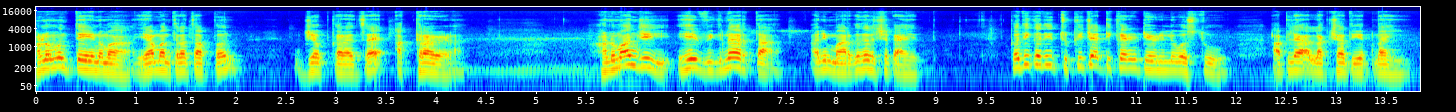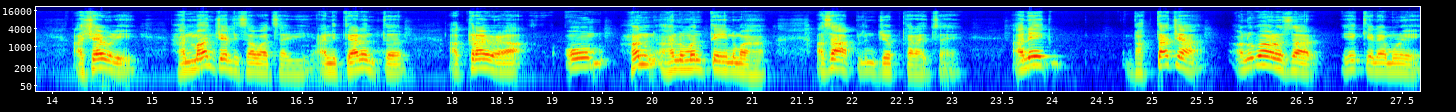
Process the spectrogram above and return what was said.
हनुमंते नमः. या मंत्राचा आपण जप करायचा आहे अकरा वेळा. हनुमानजी हे विघ्नहर्ता आणि मार्गदर्शक आहेत. कधीकधी चुकीच्या ठिकाणी ठेवलेली वस्तू आपल्या लक्षात येत नाही. अशावेळी हनुमान चालिसा वाचावी आणि त्यानंतर अकरा वेळा ओम हन हनुमंते महा असा आपण जप करायचा आहे. अनेक भक्ताच्या अनुभवानुसार हे केल्यामुळे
